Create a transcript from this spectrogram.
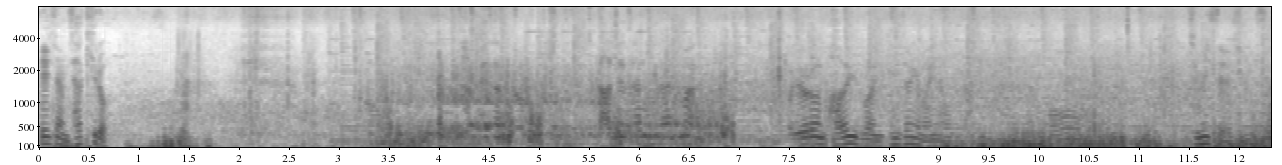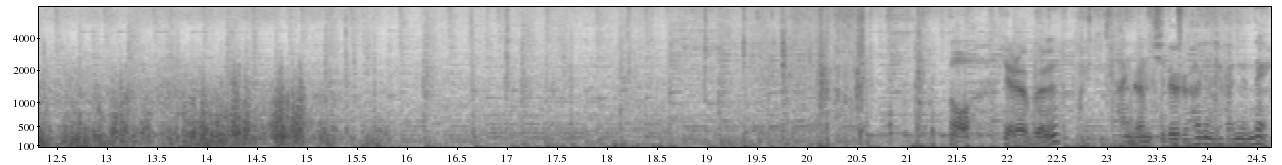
1.4km. 낮은 산이긴 하지만 뭐 이런 바위 구간이 굉장히 많이 나옵니다. 오, 재밌어요, 재밌어요. 어, 여러분 방금 지도를 확인해 봤는데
